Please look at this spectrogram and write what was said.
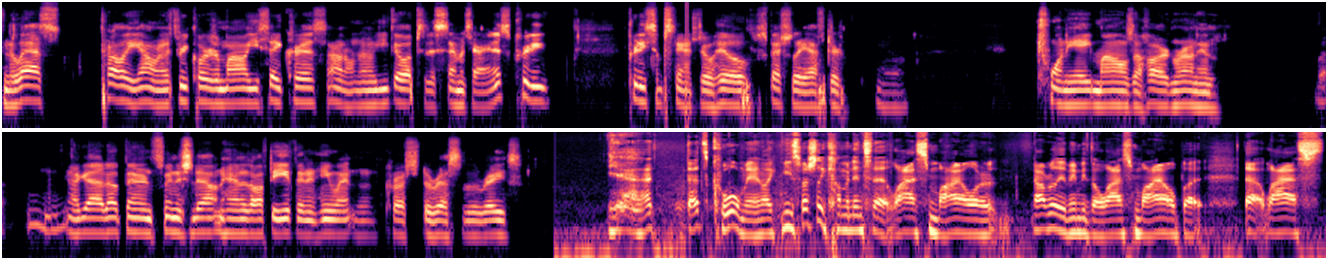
in the last probably, I don't know, three quarters of a mile, you say, Chris, I don't know, you go up to the cemetery and it's pretty, pretty substantial hill, especially after you know, 28 miles of hard running. But I got up there and finished it out and handed it off to Ethan, and he went and crushed the rest of the race. Yeah, that that's cool, man. Like especially coming into that last mile, or not really maybe the last mile, but that last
